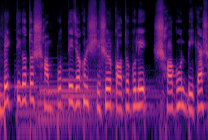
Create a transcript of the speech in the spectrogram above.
ব্যক্তিগত সম্পত্তি যখন শিশুর কতগুলি সগুণ বিকাশ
